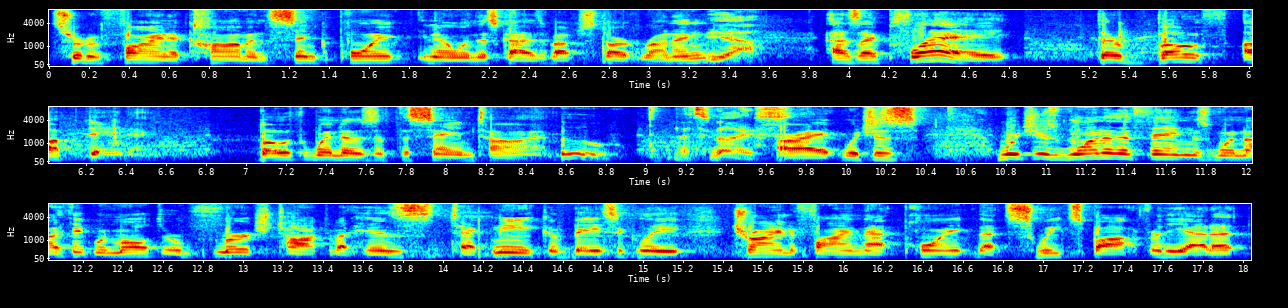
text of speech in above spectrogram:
sort of find a common sync point, you know, when this guy's about to start running. Yeah. As I play, they're both updating, both windows at the same time. Ooh, that's nice. All right, which is which is one of the things when I think when Walter Murch talked about his technique of basically trying to find that point, that sweet spot for the edit.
